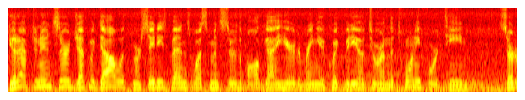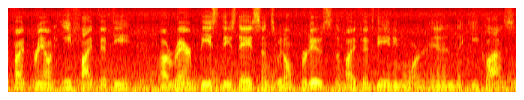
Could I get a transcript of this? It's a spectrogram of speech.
Good afternoon, sir. Jeff McDowell with Mercedes-Benz Westminster, the bald guy here to bring you a quick video tour on the 2014 certified pre-owned E550, a rare beast these days since we don't produce the 550 anymore in the E-Class.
